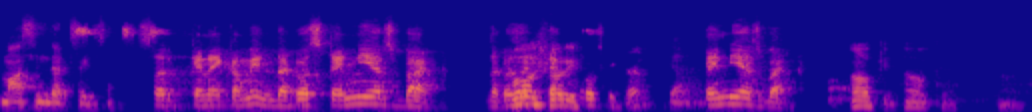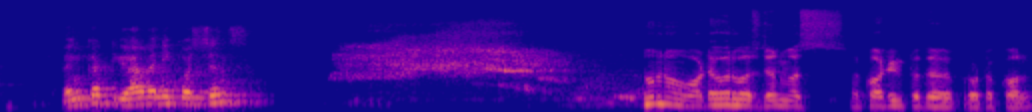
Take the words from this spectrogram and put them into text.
mass in that side, sir. Sir, can I come in? That was 10 years back. That was Oh, a sorry. procedure. Yeah. 10 years back. Okay, okay. Venkat, you have any questions? No, no, whatever was done was according to the protocol.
